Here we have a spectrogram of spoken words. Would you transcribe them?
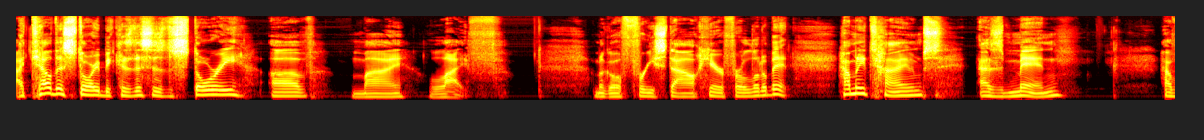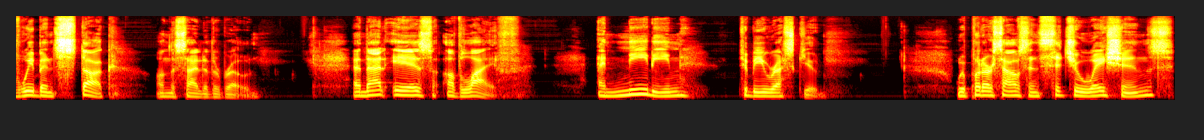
I tell this story because this is the story of my life. I'm going to go freestyle here for a little bit. How many times as men have we been stuck on the side of the road? And that is of life and needing to be rescued. We put ourselves in situations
